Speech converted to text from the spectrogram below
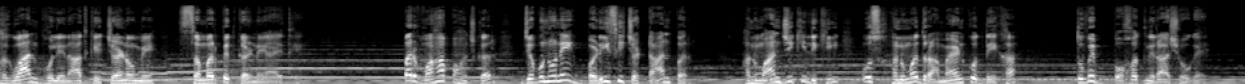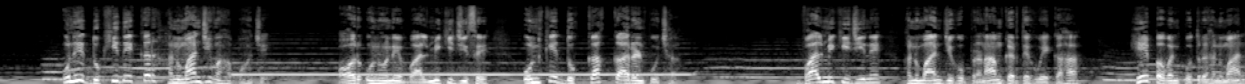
भगवान भोलेनाथ के चरणों में समर्पित करने आए थे। पर वहाँ पहुंचकर जब उन्होंने एक बड़ी सी चट्टान पर हनुमान जी की लिखी उस हनुमद रामायण को देखा तो वे बहुत निराश हो गए। उन्हें दुखी देखकर हनुमान जी वहाँ पहुँचे और उन्होंने वाल्मीकि जी से उनके दुख का कारण पूछा। वाल्मीकि जी ने हनुमान जी को प्रणाम करते हुए कहा, हे पवन पुत्र हनुमान,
